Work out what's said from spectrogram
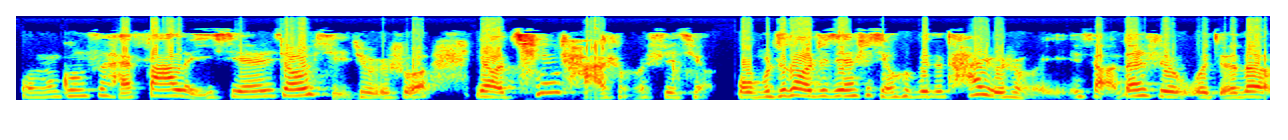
我们公司还发了一些消息，就是说要清查什么事情。我不知道这件事情会不会对他有什么影响，但是我觉得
